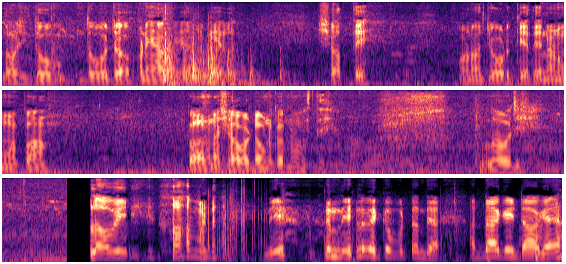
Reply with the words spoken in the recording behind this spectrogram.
ਲਓ ਜੀ, ਦੋ ਦੋ ਜੋ ਆਪਣੇ ਆ ਗਏ ਐਲਪੀਐਲ ਛੱਤ। ਤੇ ਹੁਣ ਜੋੜ ਕੇ ਤੇ ਇਹਨਾਂ ਨੂੰ ਆਪਾਂ ਪਾ ਦੇਣਾ ਸ਼ਾਵਰ ਡਾਊਨ ਕਰਨ ਵਾਸਤੇ। ਲਓ ਜੀ। ਲਓ ਵੀ ਆ ਮੁੰਡਾ ਨੇਲ ਨੇਲ ਵੇਖੋ ਪੁੱਟਣ ਦਿਆ। ਅੱਧਾ ਘੰਟਾ ਹੋ ਗਿਆ।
